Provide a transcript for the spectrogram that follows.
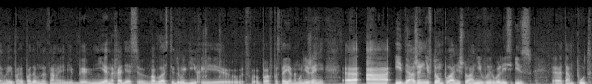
там, и подобно, там, и, не находясь во власти других и вот, в, в постоянном унижении, а, а, и даже не в том плане, что они вырвались из э, там, пут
